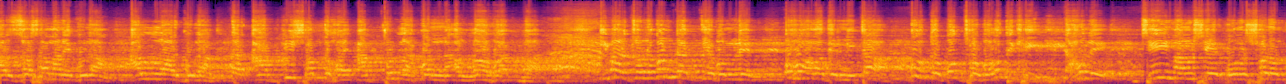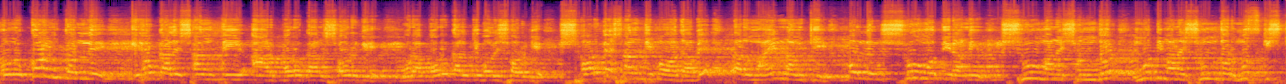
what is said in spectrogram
আর যশা মানে গোলাম আল্লাহর গোলাম তার শব্দ হয় আব্দুল্লাহ, কন্যা আল্লাহ আকবার। এবার জনগণ ডাক দিয়ে বললেন ও আমাদের নেতা, কত বদ্ধ, বলো দেখি। তাহলে যেই অনুসরণ অনুকরণ করলে ইহকালে শান্তি আর পরকাল স্বর্গে। ওরা পরকালকে বলে স্বর্গে? স্বর্গে শান্তি পাওয়া যাবে। তার মায়ের নাম কি? বললেন, সুমতি রানী। সু মানে সুন্দর, মতি মানে সুন্দর, মস্তিষ্ক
